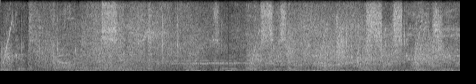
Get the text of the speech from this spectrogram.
weakened God of the. So this is your power, Sasuke Uchiha.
